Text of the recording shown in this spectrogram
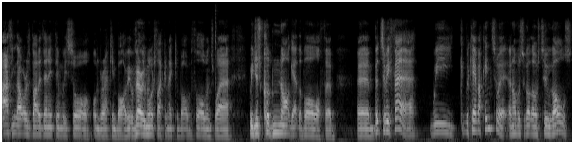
I think that were as bad as anything we saw under Heckingbottom. It was very much like an Heckingbottom performance where we just could not get the ball off them. Um, but to be fair, we we came back into it and obviously got those two goals.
